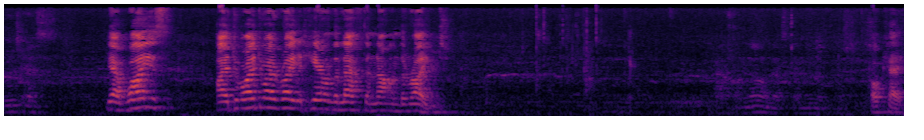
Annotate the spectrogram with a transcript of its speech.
Which S? Yeah, why is I do why do I write it here on the left and not on the right? I'm not understanding the question. Okay.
